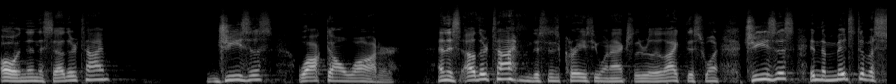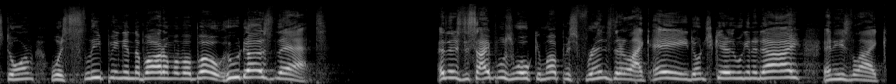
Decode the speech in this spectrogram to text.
Oh, and then this other time, Jesus walked on water. And this other time, this is a crazy one. I actually really like this one. Jesus, in the midst of a storm, was sleeping in the bottom of a boat. Who does that? And then his disciples woke him up, his friends, they're like, hey, don't you care that we're going to die? And he's like,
